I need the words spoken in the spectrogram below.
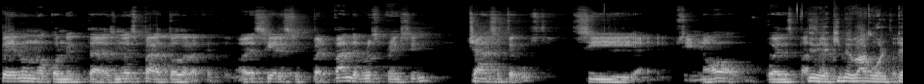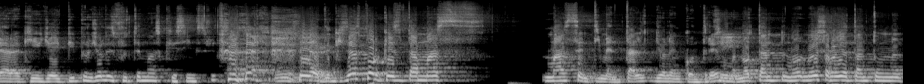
pero no conectas, no es para toda la gente. ¿no? Si eres súper fan de Bruce Springsteen, chance te gusta. Si, si no, puedes pasar. Y aquí me va a golpear aquí JP, pero yo lo disfruté más que Sing Street. Fíjate, quizás porque está más, más sentimental, yo la encontré. Sí. No, tanto, no, no desarrolla tanto un,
